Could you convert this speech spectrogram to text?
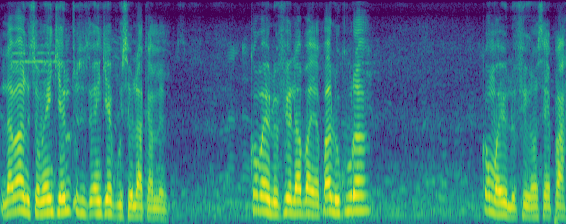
Là-bas, nous sommes inquiets, nous tous sommes inquiets pour cela quand même. Comment est le feu là-bas? Il n'y a pas le courant. Comment est le feu? On ne sait pas.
